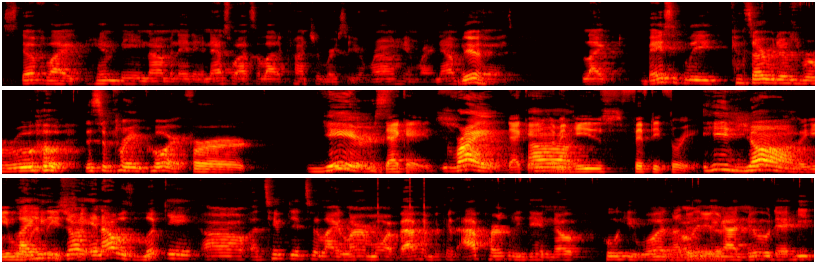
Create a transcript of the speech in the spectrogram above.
stuff like him being nominated, and that's why it's a lot of controversy around him right now Yeah. because, like, basically conservatives will rule the Supreme Court for years. decades. Right, Decades. I mean, Uh, he's 53. He's young. So he will like he's young, and I was looking, um, attempted to like learn more about him because I personally didn't know who he was. I the only didn't thing either. I knew that he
